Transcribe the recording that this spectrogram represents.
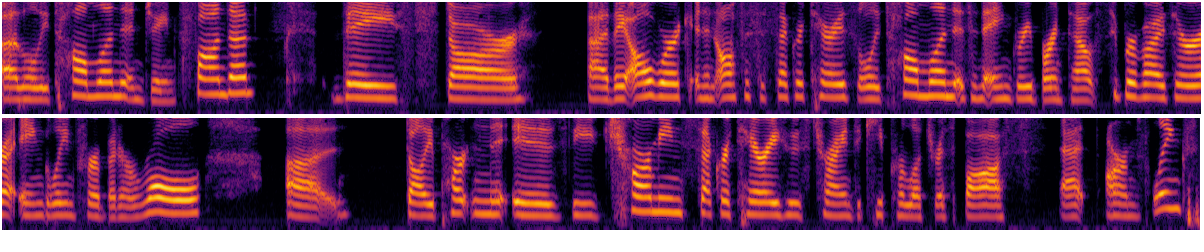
uh, Lily Tomlin, and Jane Fonda. They star. Uh, they all work in an office of secretaries. Lily Tomlin is an angry, burnt-out supervisor angling for a better role. Uh, Dolly Parton is the charming secretary who's trying to keep her lustrous boss at arm's length,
